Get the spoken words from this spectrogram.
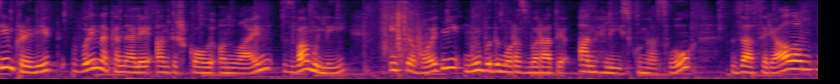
Всім привіт! Ви на каналі Антишколи онлайн. З вами Лі. І сьогодні ми будемо розбирати англійську на слух за серіалом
